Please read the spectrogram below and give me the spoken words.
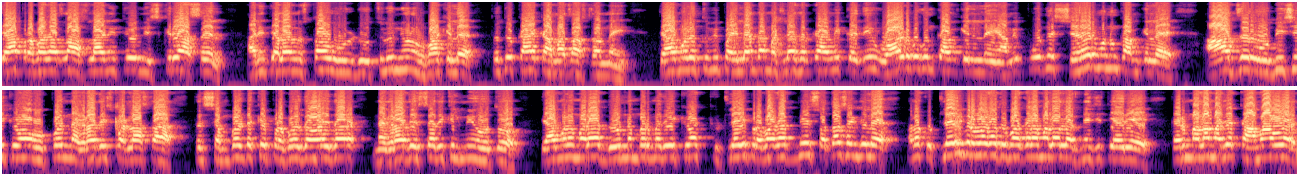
त्या प्रभागातला असला आणि तो निष्क्रिय असेल आणि त्याला नुसता उचलून नेऊन उभा केलं तर तो काय कामाचा असणार नाही. त्यामुळे तुम्ही पहिल्यांदा म्हटल्यासारखं आम्ही कधी वॉर्ड बघून काम केलेलं नाही. आम्ही पूर्ण शहर म्हणून काम केलं आहे. आज जर ओबीसी किंवा ओपन नगराधीश पडला असता तर शंभर टक्के प्रबळ दवाईदार नगराधीशचा देखील मी होतो. त्यामुळे मला दोन नंबरमध्ये किंवा कुठल्याही प्रभागात मी स्वतः सांगितलेलं आहे मला कुठल्याही प्रभागात उभा करा मला लढण्याची तयारी आहे. कारण मला माझ्या कामावर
